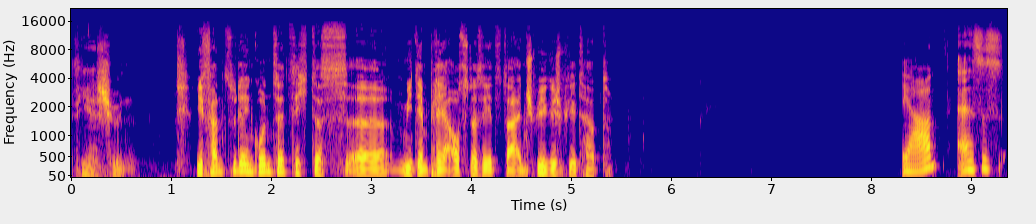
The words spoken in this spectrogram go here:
Sehr schön. Wie fandst du denn grundsätzlich das äh, Meet and Play aus, dass ihr jetzt da ein Spiel gespielt habt? Ja, es ist.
